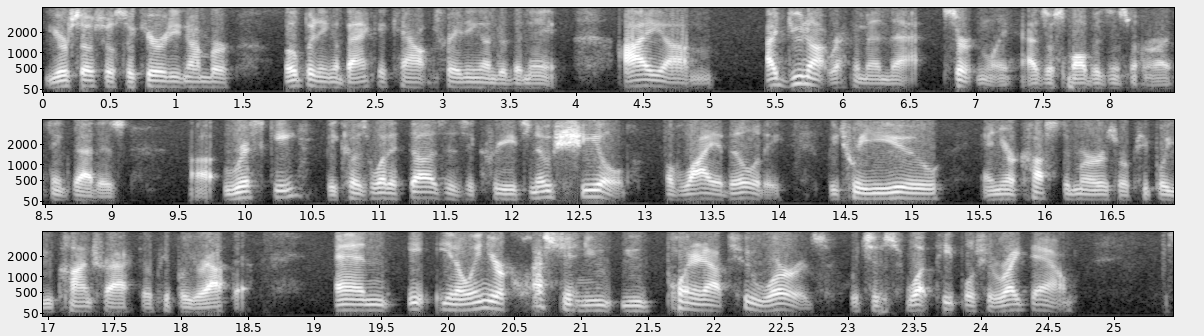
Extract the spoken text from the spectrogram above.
your social security number, opening a bank account, trading under the name. I um, I do not recommend that certainly as a small business owner. I think that is uh, risky because what it does is it creates no shield of liability between you and your customers or people you contract or people you're out there. And you know, in your question, you you pointed out two words, which is what people should write down: is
